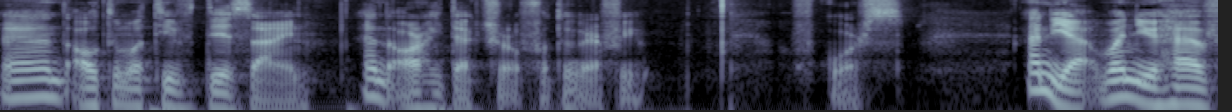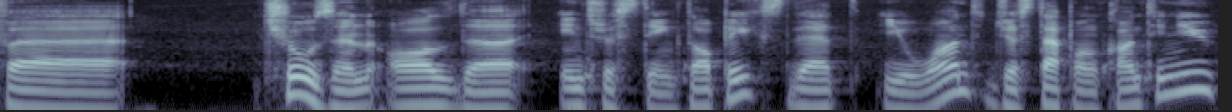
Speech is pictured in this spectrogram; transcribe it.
and automotive design and architectural photography, of course. And yeah, when you have uh, chosen all the interesting topics that you want, just tap on continue.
